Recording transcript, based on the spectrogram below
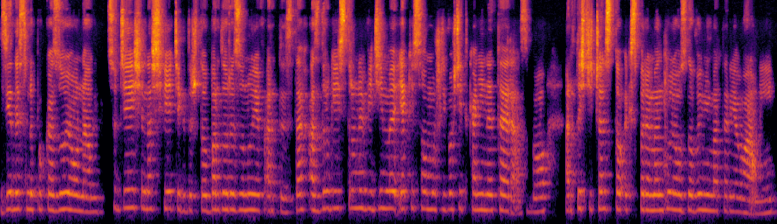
z jednej strony pokazują nam, co dzieje się na świecie, gdyż to bardzo rezonuje w artystach, a z drugiej strony widzimy, jakie są możliwości tkaniny teraz, bo artyści często eksperymentują z nowymi materiałami,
